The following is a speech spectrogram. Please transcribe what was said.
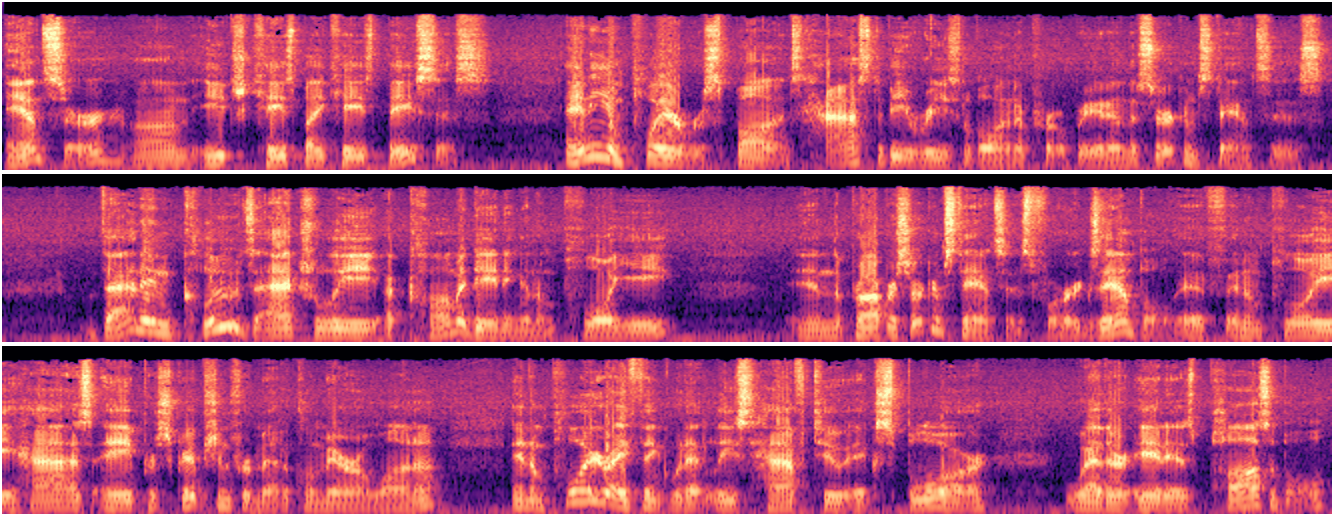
answer on each case by case basis. Any employer response has to be reasonable and appropriate in the circumstances. That includes actually accommodating an employee in the proper circumstances. For example, if an employee has a prescription for medical marijuana, an employer, I think, would at least have to explore whether it is possible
